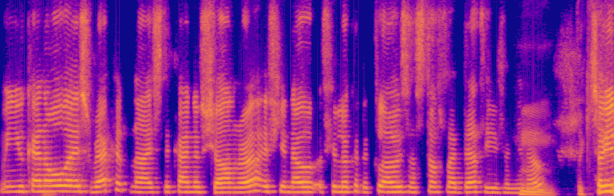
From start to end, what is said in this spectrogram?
I mean, you can always recognize the kind of genre if you know, if you look at the clothes and stuff like that, even, you know. Hmm, So you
